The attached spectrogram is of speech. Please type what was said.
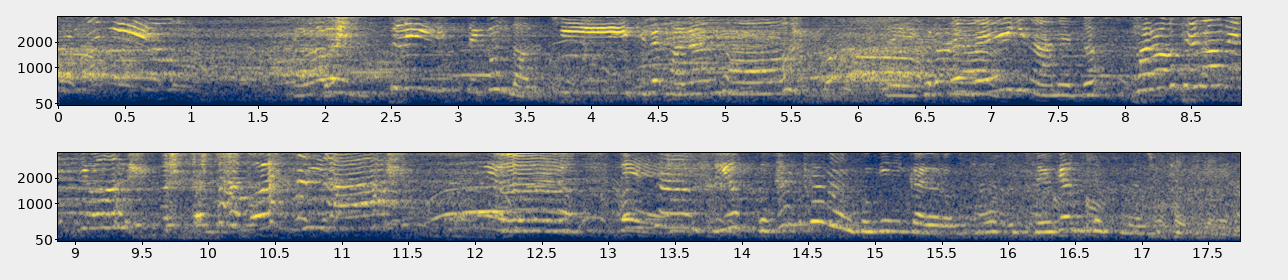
지원이에요 여러분 플레이리스트에 꼭 넣기 집에 가면서 네 그러면 내 얘기는 안 해줘? 바로 세라맨 지원 아 뭐야 죄송해요 죄송해요 네. 엄청 귀엽고 상큼한 곡이니까 여러분 다 같이 즐겨주셨으면 좋겠습니다.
